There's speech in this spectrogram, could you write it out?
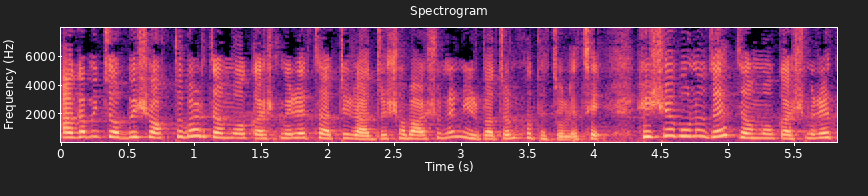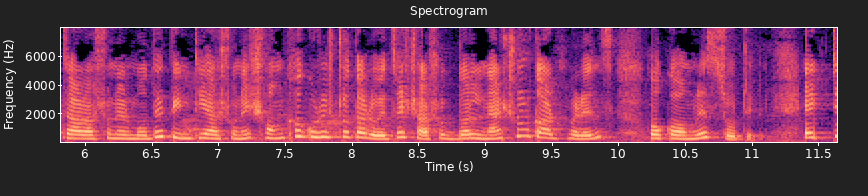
আগামী চব্বিশ অক্টোবর জম্মু ও কাশ্মীরের চারটি রাজ্যসভা আসনে নির্বাচন হতে চলেছে। হিসেব অনুযায়ী জম্মু ও কাশ্মীরের চার আসনের মধ্যে তিনটি আসনে সংখ্যাগরিষ্ঠতা রয়েছে শাসক দল ন্যাশনাল কনফারেন্স ও কংগ্রেস জোটের। একটি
